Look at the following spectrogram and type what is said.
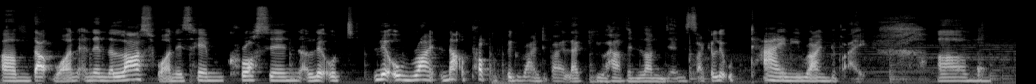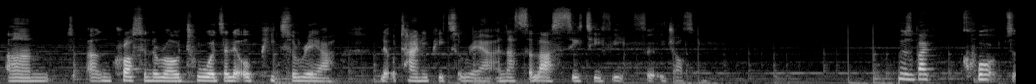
Um, that one, and then the last one is him crossing a little, little right, not a proper big roundabout like you have in London. It's like a little tiny roundabout, um, um, and crossing the road towards a little pizzeria little tiny pizzeria, and that's the last CTV footage of him. It was about quarter,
